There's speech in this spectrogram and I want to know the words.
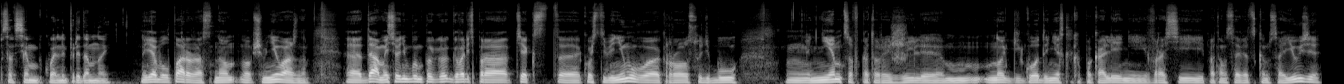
совсем буквально передо мной. Ну, я был пару раз, но, в общем, неважно. Э, да, мы сегодня будем говорить про текст э, Кости Бенимова, про судьбу немцев, которые жили многие годы, несколько поколений в России и потом в Советском Союзе,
